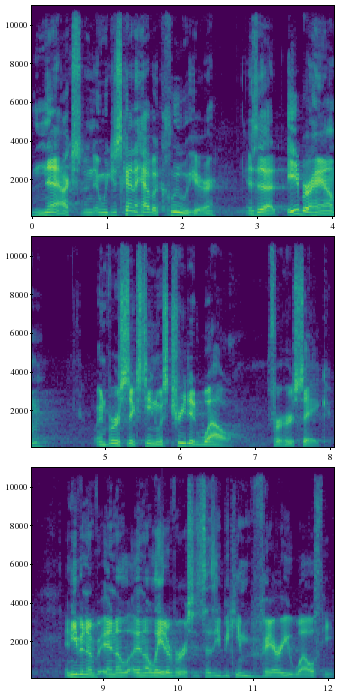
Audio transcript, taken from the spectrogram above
next, and, and we just kind of have a clue here, is that Abraham, in verse 16, was treated well for her sake. And even in a, in a later verse, it says he became very wealthy.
